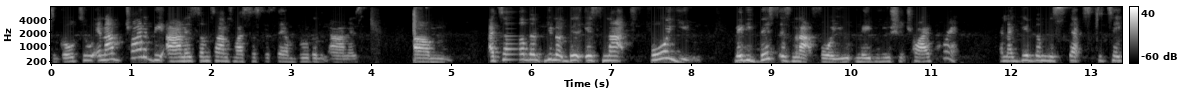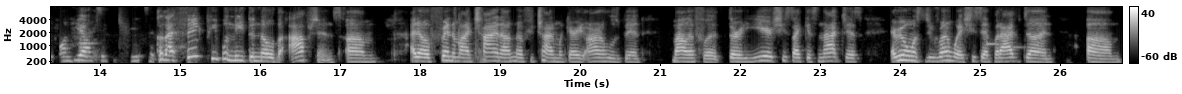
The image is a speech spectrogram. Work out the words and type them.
to go to. And I'm trying to be honest. Sometimes my sisters say I'm brutally honest. Um, I tell them, you know, it's not for you. Maybe this is not for you. Maybe you should try print. And I give them the steps to take on how yeah, to get into Because I think people need to know the options. Um, I know a friend of mine, China, I don't know if you're China McGarry Arnold, who's been modeling for 30 years. She's like, it's not just everyone wants to do runway. She said, but I've done um,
